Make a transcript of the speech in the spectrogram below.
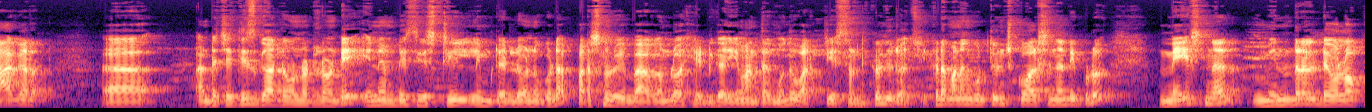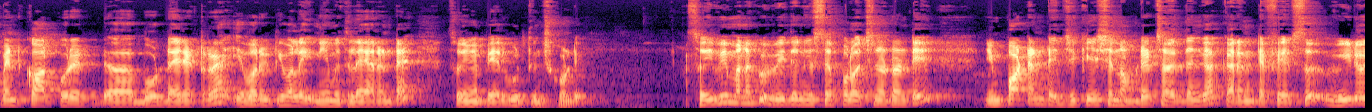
నాగర్ అంటే ఛత్తీస్గఢ్లో ఉన్నటువంటి ఎన్ఎండిసి స్టీల్ లిమిటెడ్లోను కూడా పర్సనల్ విభాగంలో హెడ్గా ఈమె అంతకుముందు వర్క్ చేస్తున్నట్టు ఇక్కడ చూడవచ్చు ఇక్కడ మనం గుర్తుంచుకోవాల్సిందంటే ఇప్పుడు national mineral development corporate board board డైరెక్టర్గా ఎవరు ఇటీవల నియమితులయ్యారంటే సో ఈమె పేరు గుర్తుంచుకోండి. సో ఇవి మనకు వివిధ న్యూస్ పేపర్లో వచ్చినటువంటి ఇంపార్టెంట్ ఎడ్యుకేషన్ అప్డేట్స్ అదేవిధంగా కరెంట్ అఫైర్స్ వీడియో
